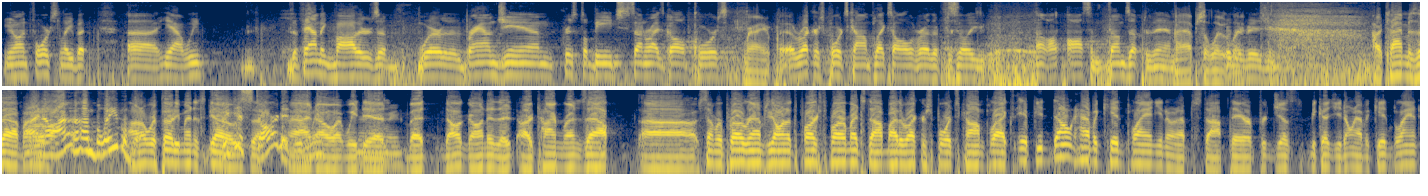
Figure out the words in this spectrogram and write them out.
You know, unfortunately, but uh, yeah, we. The founding fathers of where the Brown Gym, Crystal Beach, Sunrise Golf Course, Right. uh, Rucker Sports Complex, all of our other facilities, awesome. Thumbs up to them. Absolutely. For their vision. Our time is up. I know, don't- un- unbelievable. I know we're 30 minutes ago. We just so- started, I we? know what we did. we- But doggone it, it, our time runs out. Uh, summer programs going at the Parks Department. Stop by the Rucker Sports Complex. If you don't have a kid plan, you don't have to stop there for just because you don't have a kid plan.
